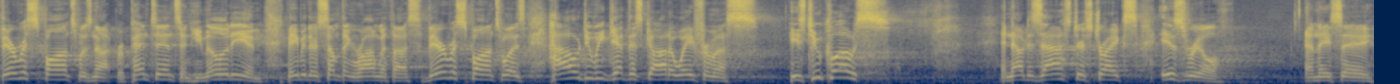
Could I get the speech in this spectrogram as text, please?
their response was not repentance and humility and maybe there's something wrong with us. Their response was, How do we get this God away from us? He's too close. And now disaster strikes Israel and they say,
